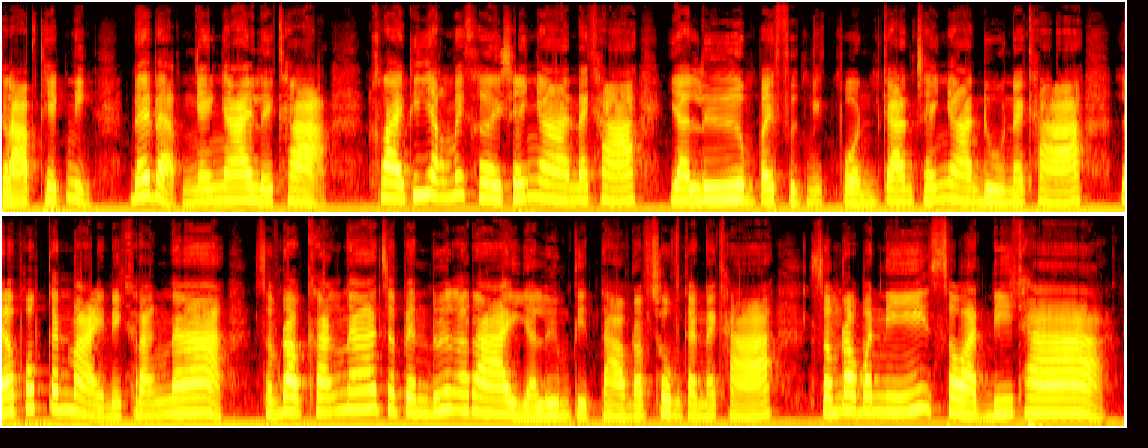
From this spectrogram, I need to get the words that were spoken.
กราฟเทคนิคได้แบบง่าย ๆ เลยค่ะ ใครที่ยังไม่เคยใช้งานนะคะ อย่าลืมไปฝึกผลการใช้งานดูนะคะ แล้วพบกันใหม่ในครั้งหน้าสำหรับครั้งหน้าจะเป็นเรื่องอะไร อย่าลืมติดตามรับชมกันนะคะสำหรับวันนี้ สวัสดีค่ะ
